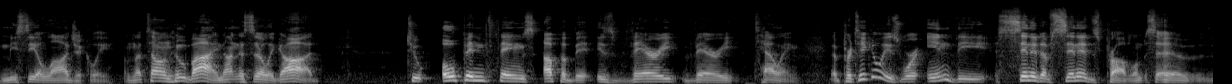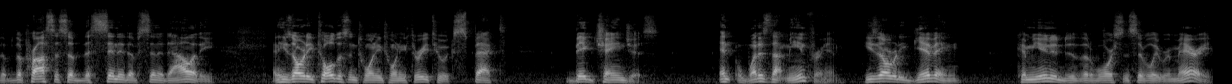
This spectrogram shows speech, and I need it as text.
missiologically. I'm not telling who by, not necessarily God." To open things up a bit is very, very telling particularly as we're in the Synod of Synods problem, uh, the, the process of the Synod of Synodality. And he's already told us in 2023 to expect big changes. And what does that mean for him? He's already giving communion to the divorced and civilly remarried.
